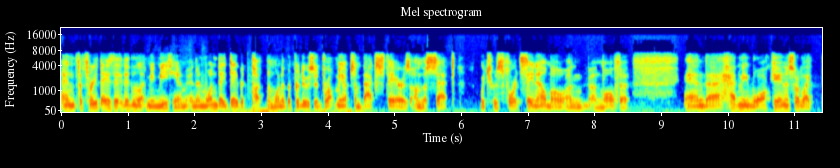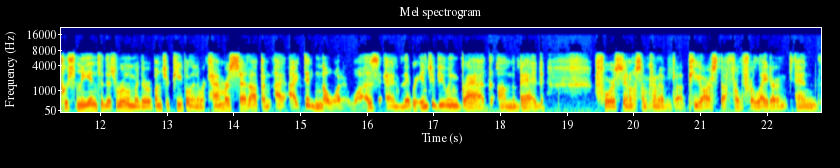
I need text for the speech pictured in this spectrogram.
And for three days they didn't let me meet him. And then one day David Puttnam, one of the producers, brought me up some back stairs on the set, which was Fort St. Elmo on, on Malta. And uh, had me walk in and sort of like push me into this room where there were a bunch of people and there were cameras set up, and I, I didn't know what it was. And they were interviewing Brad on the bed, for you know some kind of uh, PR stuff for for later. And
